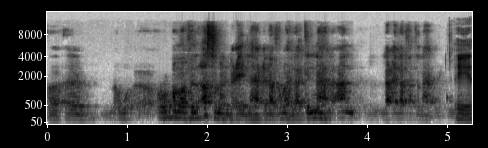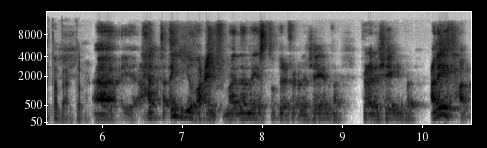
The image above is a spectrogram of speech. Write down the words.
آه، آه، ربما في الأصل من بعيد لها علاقة بها لكنها الآن لا علاقة لها بالقوة. اي طبعا طبعا. آه، حتى أي ضعيف ما دام يستطيع فعل شيء فعل شيء ف- على أي حال.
